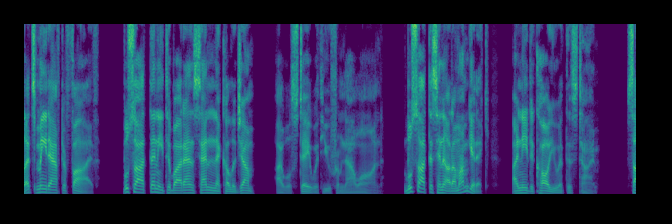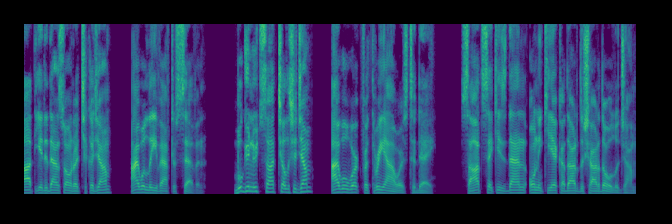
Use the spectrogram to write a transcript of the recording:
Let's meet after 5. Bu saatten itibaren seninle kalacağım. I will stay with you from now on. Bu saatte seni aramam gerek. I need to call you at this time. Saat 7'den sonra çıkacağım. I will leave after 7. Bugün 3 saat çalışacağım. I will work for 3 hours today. Saat 8'den 12'ye kadar dışarıda olacağım.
